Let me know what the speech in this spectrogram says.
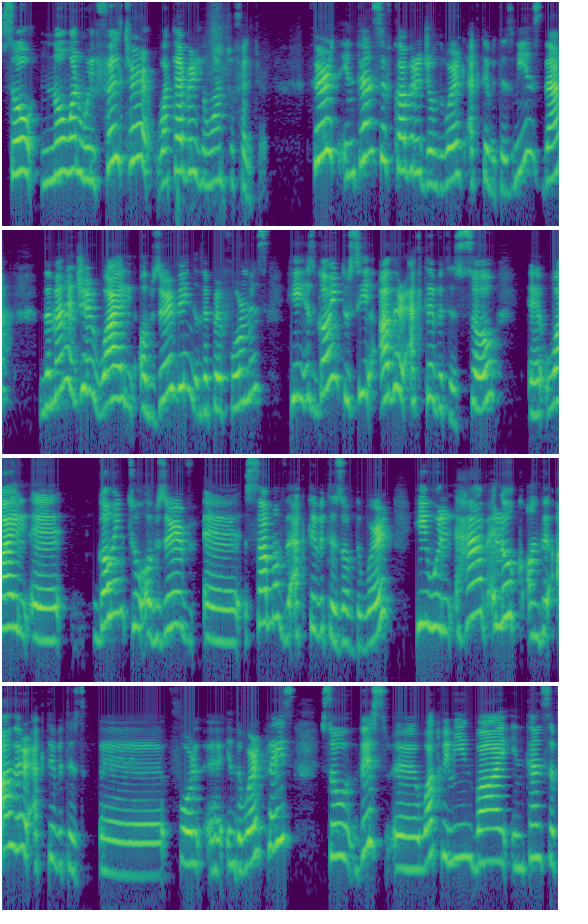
So no one will filter whatever he wants to filter. Third, intensive coverage of the work activities means that the manager, while observing the performance, he is going to see other activities. So uh, while uh, going to observe uh, some of the activities of the work, he will have a look on the other activities uh, for uh, in the workplace. So this, uh, what we mean by intensive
